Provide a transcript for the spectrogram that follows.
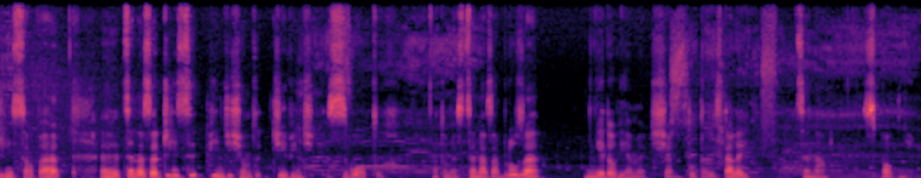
jeansowe. E, Cena za jeansy 59 zł. Natomiast cena za bluzę nie dowiemy się. Tutaj jest dalej cena spodni.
